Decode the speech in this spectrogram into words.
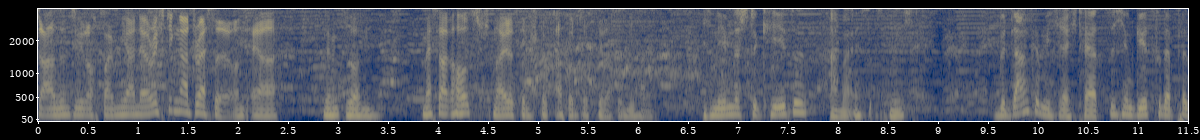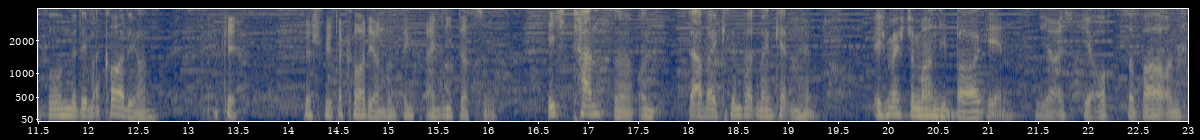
da sind Sie doch bei mir an der richtigen Adresse. Und er nimmt so ein Messer raus, schneidet so ein Stück ab und drückt dir das in die Hand. Ich nehme das Stück Käse, aber es nicht. Bedanke mich recht herzlich und gehe zu der Person mit dem Akkordeon. Okay. Der spielt Akkordeon und singt ein Lied dazu. Ich tanze und dabei klimpert mein Kettenhemd. Ich möchte mal an die Bar gehen. Ja, ich gehe auch zur Bar und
